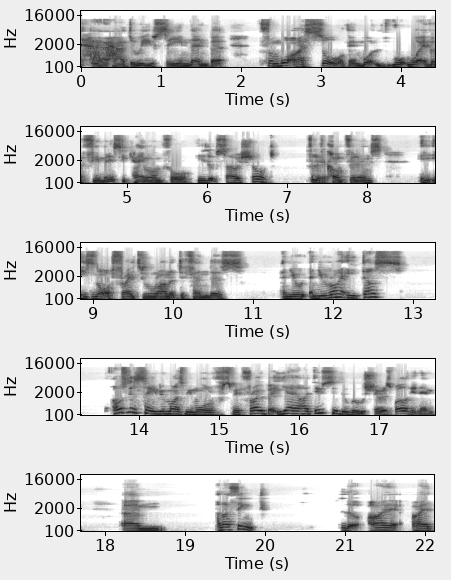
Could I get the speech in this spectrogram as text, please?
how, how do we see him then but from what I saw of him, what, whatever few minutes he came on for, he looked so assured, full yeah. of confidence. He, he's not afraid to run at defenders, and you're and you're right. He does. I was going to say he reminds me more of Smith Rowe, but yeah, I do see the Wilshere as well in him. Um, and I think, look, I I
